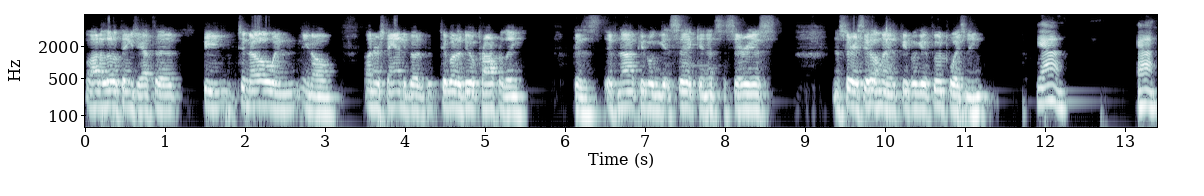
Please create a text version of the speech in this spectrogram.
a lot of little things you have to be to know and you know understand to go to, to be able to do it properly because if not people can get sick and it's a serious a serious ailment if people get food poisoning. Yeah. Yeah.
